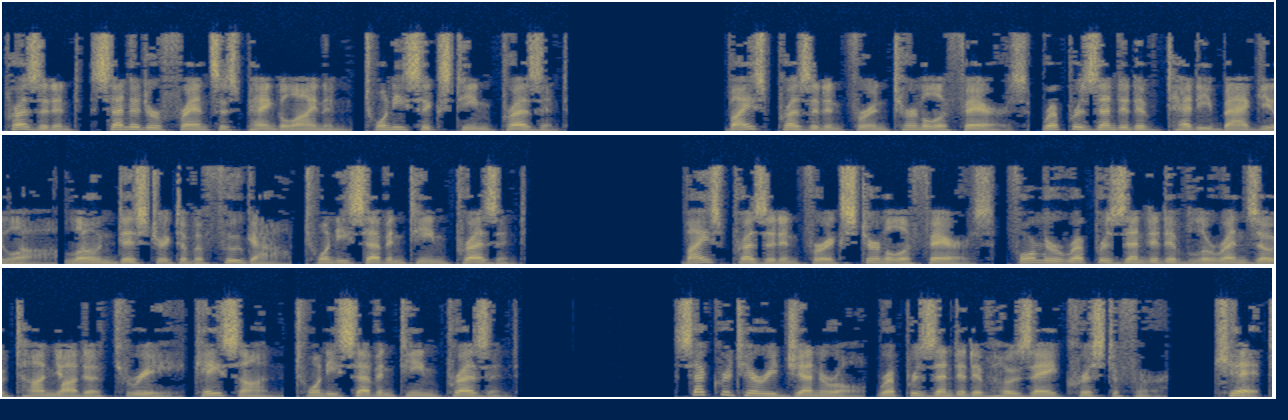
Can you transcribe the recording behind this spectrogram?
President, Senator Francis Pangilinan 2016 present Vice President for Internal Affairs, Representative Teddy Baguilat, Lone District of Ifugao, 2017 present. Vice President for External Affairs, former Representative Lorenzo Tañada III, Quezon, 2017 present. Secretary General, Representative Jose Christopher Kit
